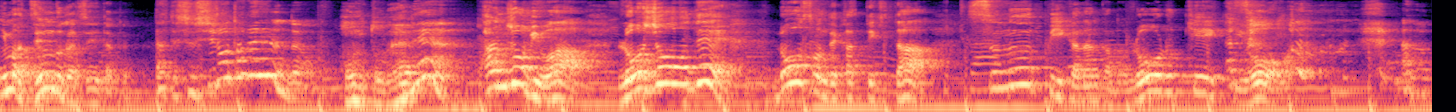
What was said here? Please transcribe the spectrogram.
今全部が贅沢。だってスシロー食べれるんだよ。本当ね。ね誕生日は路上でローソンで買ってきたスヌーピーかなんかのロールケーキを。あの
